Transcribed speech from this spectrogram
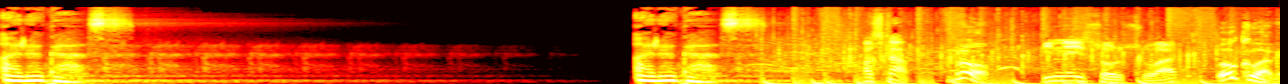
Aragaz. Aragaz. Pascal Bro dinleyici sorusu var. oku abi.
